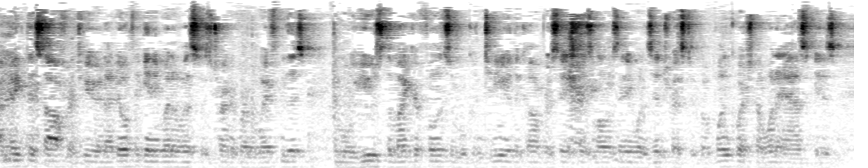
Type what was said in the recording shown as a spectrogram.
I make this offer to you, and I don't think any one of us is trying to run away from this, and we'll use the microphones and we'll continue the conversation as long as anyone's interested. But one question I want to ask is,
